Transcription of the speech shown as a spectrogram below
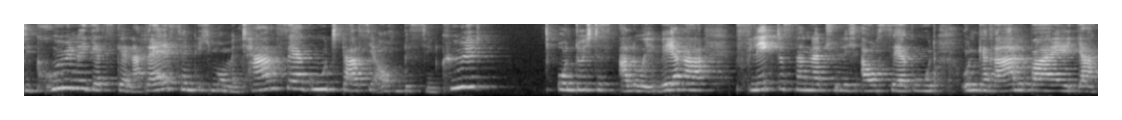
die grüne jetzt generell finde ich momentan sehr gut, da sie auch ein bisschen kühlt. Und durch das Aloe Vera pflegt es dann natürlich auch sehr gut. Und gerade bei ja,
